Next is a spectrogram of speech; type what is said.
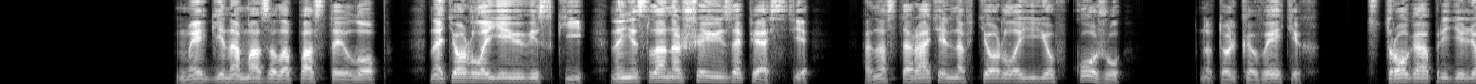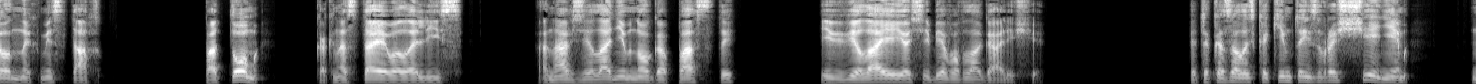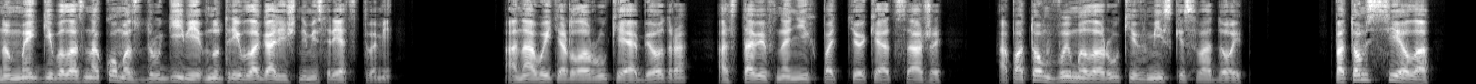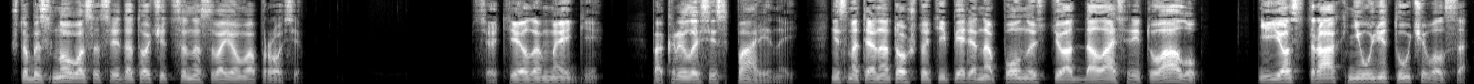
Мэгги намазала пастой лоб, натерла ею виски, нанесла на шею и запястье. Она старательно втерла ее в кожу, но только в этих строго определенных местах. Потом, как настаивала Лис, Она взяла немного пасты и ввела ее себе во влагалище. Это казалось каким-то извращением, но Мэгги была знакома с другими внутривлагалищными средствами. Она вытерла руки о бедра, оставив на них подтеки от сажи, а потом вымыла руки в миске с водой. Потом села, чтобы снова сосредоточиться на своем вопросе. Все тело Мэгги покрылось испариной. Несмотря на то, что теперь она полностью отдалась ритуалу, ее страх не улетучивался.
